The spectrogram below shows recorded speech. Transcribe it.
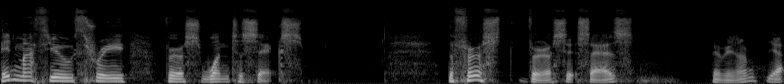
In Matthew 3, verse 1 to 6, the first verse it says, there we go. Yeah.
